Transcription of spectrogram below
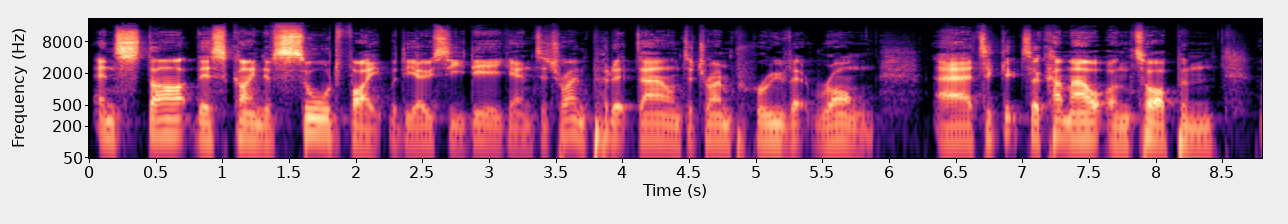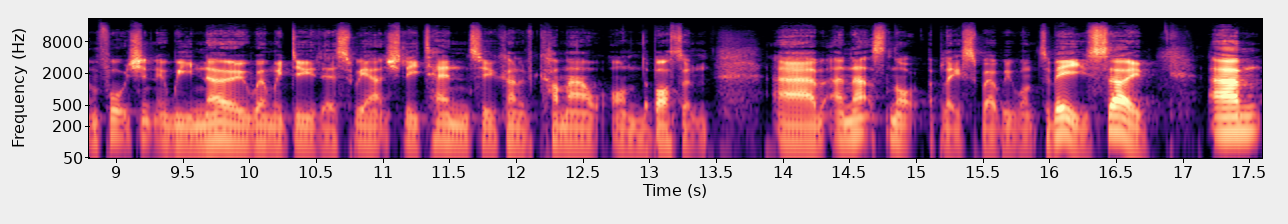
and start this kind of sword fight with the OCD again to try and put it down, to try and prove it wrong uh, to to come out on top. And unfortunately, we know when we do this, we actually tend to kind of come out on the bottom, um, and that's not a place where we want to be. So, um,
